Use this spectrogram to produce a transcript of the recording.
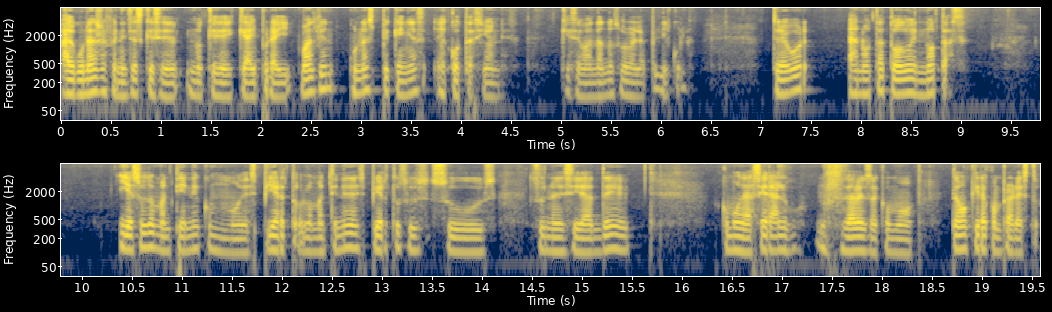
algunas referencias que, se, que, que hay por ahí. Más bien unas pequeñas acotaciones que se van dando sobre la película. Trevor anota todo en notas. Y eso lo mantiene como despierto. Lo mantiene despierto sus, sus, su necesidad de como de hacer algo. ¿Sabes? como tengo que ir a comprar esto.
